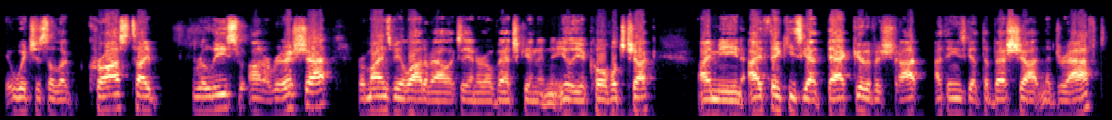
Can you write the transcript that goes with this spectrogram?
which is a lacrosse type release on a wrist shot, reminds me a lot of Alexander Ovechkin and Ilya Kovalchuk. I mean, I think he's got that good of a shot. I think he's got the best shot in the draft.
